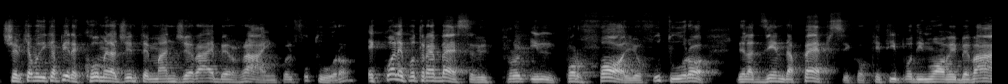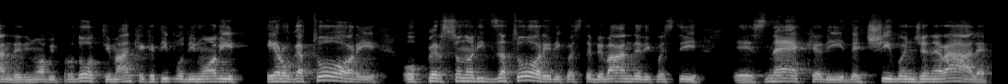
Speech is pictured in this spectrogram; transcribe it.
cerchiamo di capire come la gente mangerà e berrà in quel futuro e quale potrebbe essere il, pro, il portfolio futuro dell'azienda PepsiCo, che tipo di nuove bevande, di nuovi prodotti, ma anche che tipo di nuovi erogatori o personalizzatori di queste bevande, di questi eh, snack, di, del cibo in generale,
